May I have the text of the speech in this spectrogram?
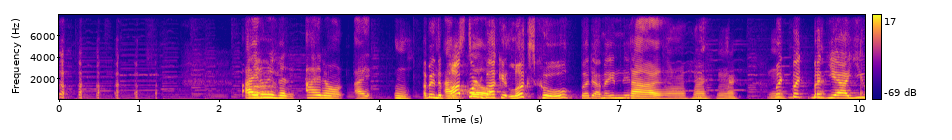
I don't Uh. even. I don't. I. I mean, the popcorn still- bucket looks cool, but I mean, it's, But but but yeah, you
